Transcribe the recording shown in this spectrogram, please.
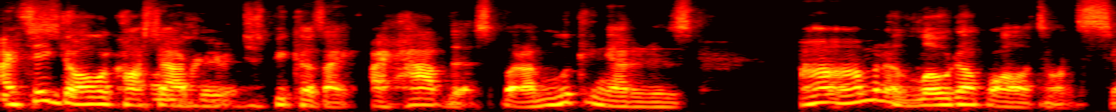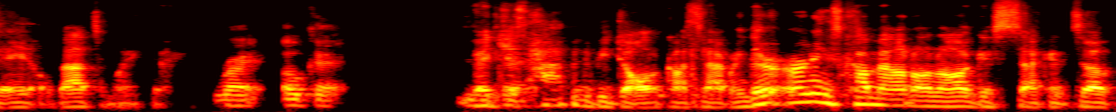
I say dollar cost average just because I, I have this, but I'm looking at it as uh, I'm going to load up while it's on sale. That's my thing. Right. Okay. It just happened to be dollar cost averaging. Their earnings come out on August 2nd. So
